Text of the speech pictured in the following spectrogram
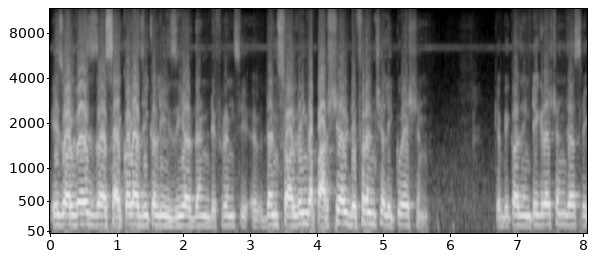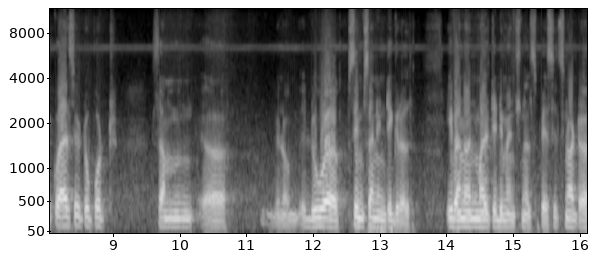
is always uh, psychologically easier than uh, than solving a partial differential equation okay because integration just requires you to put some uh, you know do a Simpson integral even on multidimensional space it's not a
